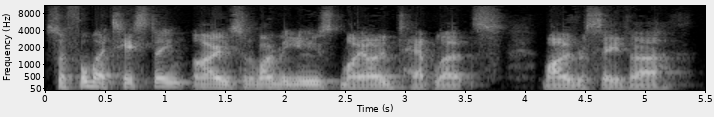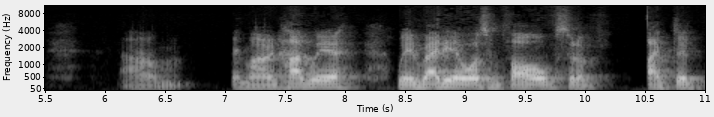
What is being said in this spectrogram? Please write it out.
So for my testing, I sort of only used my own tablets, my own receiver, um, and my own hardware. Where radio was involved, sort of, I did,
